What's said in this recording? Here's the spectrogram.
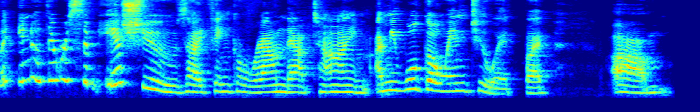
But you know, there were some issues I think around that time. I mean, we'll go into it, but um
